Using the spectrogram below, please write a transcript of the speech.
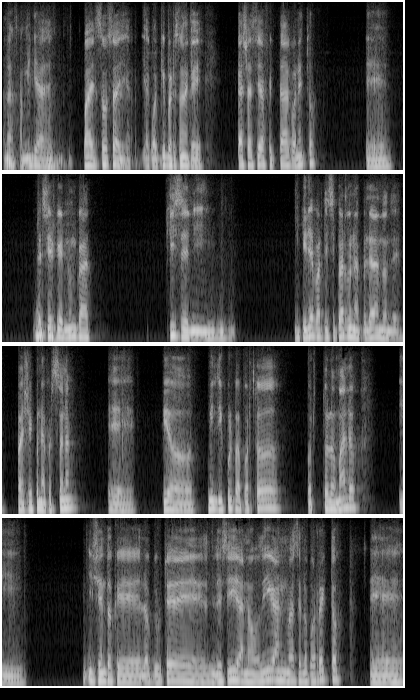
a la familia de Padre Sosa y a, y a cualquier persona que, que haya sido afectada con esto. Eh, decir que nunca quise ni, ni quería participar de una pelea en donde fallezca una persona. Eh, pido mil disculpas por todo, por todo lo malo y, y siento que lo que ustedes decidan o digan va a ser lo correcto. Eh,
